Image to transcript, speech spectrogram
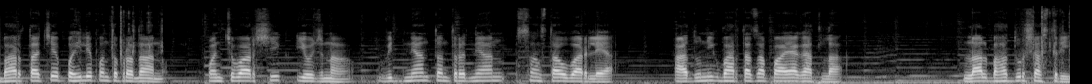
भारताचे पहिले पंतप्रधान पंचवार्षिक योजना विज्ञान तंत्रज्ञान संस्था उभारल्या. आधुनिक भारताचा पाया घातला. लालबहादूर शास्त्री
